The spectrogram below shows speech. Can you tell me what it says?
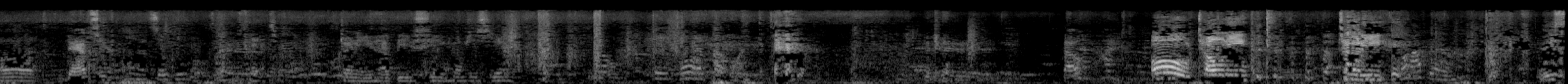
Uh, dancing. Oh, that's so cool. Dancing. Tony, you happy you see houses today? Which one? Oh, Tony. Tony. These- You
